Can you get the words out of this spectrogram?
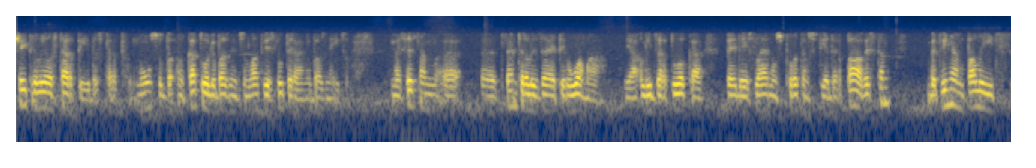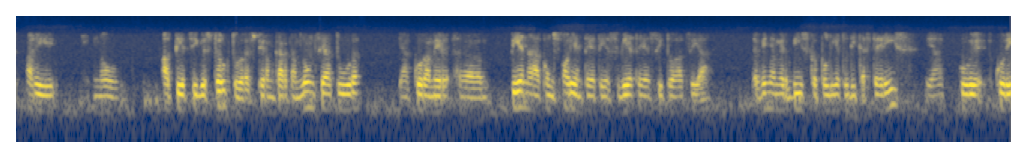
šeit ir liela starpība starp mūsu ba katoļu baznīcu un Latvijas luterāņu baznīcu. Mēs esam uh, centralizēti Romā, jā, līdz ar to, ka pēdējais lēmums, protams, pieder pāvestam, bet viņam palīdz arī nu, attiecīgas struktūras, pirmkārt, nunciatūra, jā, kuram ir uh, pienākums orientēties vietējā situācijā. Viņam ir bīskapu lietu dikasterijas, ja, kuri, kuri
